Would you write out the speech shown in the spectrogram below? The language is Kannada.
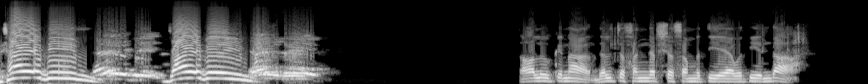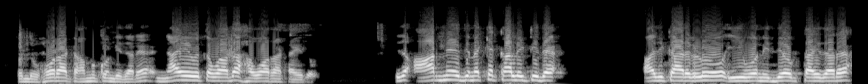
ಜೈ ಭೀಮ್. ಜೈ ಭೀಮ್. ತಾಲೂಕಿನ ದಲಿತ ಸಂಘರ್ಷ ಸಮಿತಿಯ ವತಿಯಿಂದ ಒಂದು ಹೋರಾಟ ಹಮ್ಮಿಕೊಂಡಿದ್ದಾರೆ. ನ್ಯಾಯಯುತವಾದ ಹೋರಾಟ ಇದು. ಇದು ಆರನೇ ದಿನಕ್ಕೆ ಕಾಲಿಟ್ಟಿದೆ. ಅಧಿಕಾರಿಗಳು ಇಒ ನಿದ್ದೆ ಹೋಗ್ತಾ ಇದ್ದಾರೆ.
